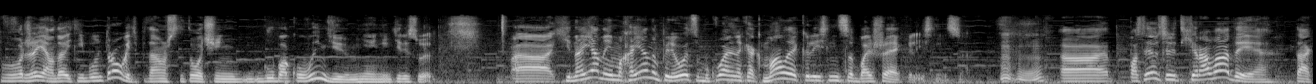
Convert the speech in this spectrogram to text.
Ваджаяна давайте не будем трогать, потому что это очень глубоко в Индию, меня не интересует. А, Хинаяна и Махаяна переводятся буквально как малая колесница, большая колесница. Угу. А, последователи Тхеравады, так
